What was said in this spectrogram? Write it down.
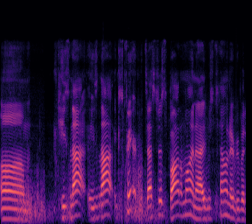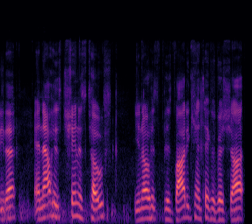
um he's not he's not experienced that's just bottom line i was telling everybody that and now his chin is toast you know his his body can't take a good shot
